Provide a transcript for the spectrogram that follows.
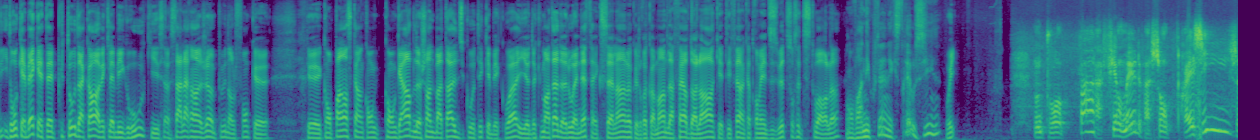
Hydro-Québec était plutôt d'accord avec l'abbé Groux, qui ça, ça l'arrangeait un peu, dans le fond, que que- qu'on pense quand- qu'on qu'on garde le champ de bataille du côté québécois. Il y a un documentaire de l'ONF excellent là, que je recommande, l'affaire Dollar, qui a été fait en 98 sur cette histoire-là. On va en écouter un extrait aussi. hein? Nous ne pouvons pas affirmer de façon précise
